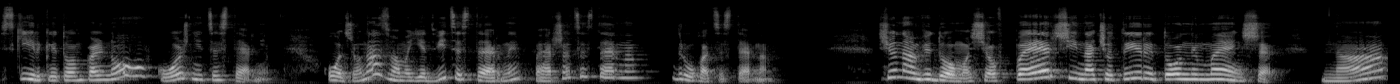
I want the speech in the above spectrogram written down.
Скільки тонн пального в кожній цистерні? Отже, у нас з вами є дві цистерни. Перша цистерна, друга цистерна. Що нам відомо? Що в першій на 4 тонни менше. На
